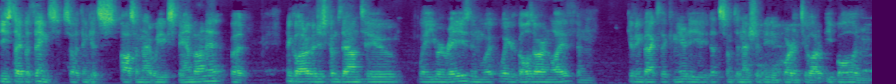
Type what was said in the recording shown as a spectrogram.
these type of things. So I think it's awesome that we expand on it. But I think a lot of it just comes down to way you were raised and what, what your goals are in life and giving back to the community, that's something that should be important to a lot of people. And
